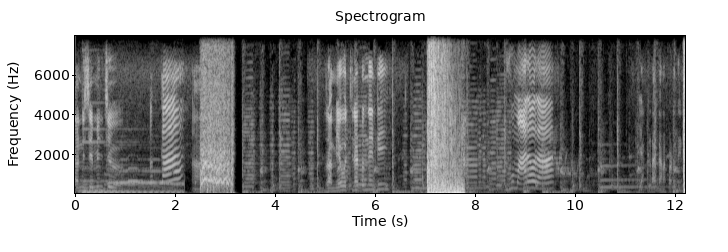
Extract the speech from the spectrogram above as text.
నన్ను క్షమించు. అక్క. రమ్య వచ్చినట్టుందేంటి? నువ్వు మారవరా? ఎక్కడా కనపడదేంటి?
